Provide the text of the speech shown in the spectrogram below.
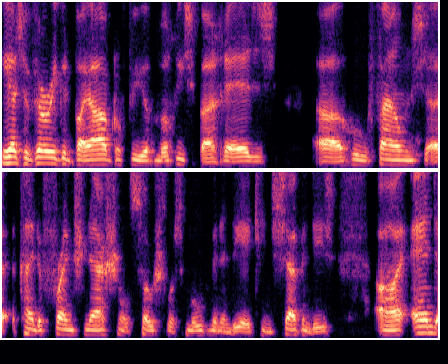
He has a very good biography of Maurice Barrès, uh, who founds a kind of French national socialist movement in the 1870s. Uh, and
